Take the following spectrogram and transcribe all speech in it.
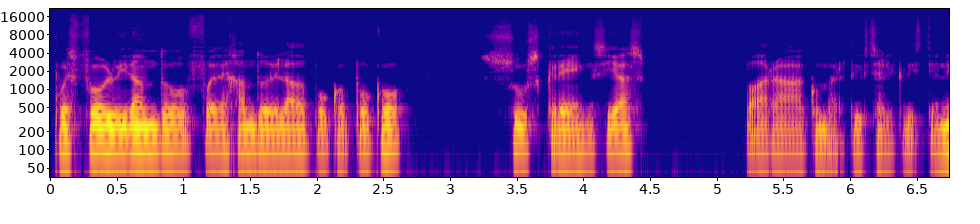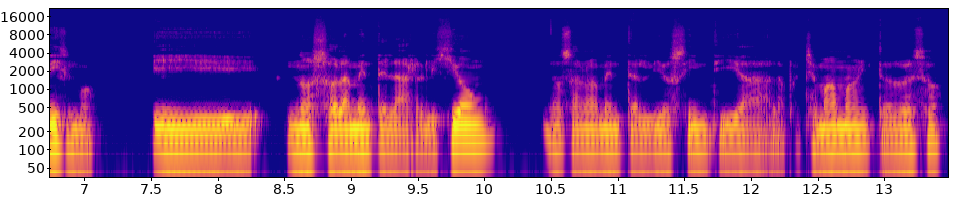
pues fue olvidando, fue dejando de lado poco a poco sus creencias para convertirse al cristianismo. Y no solamente la religión, no solamente al dios Inti, a la Pachamama y todo eso,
